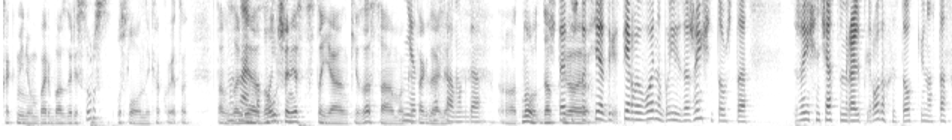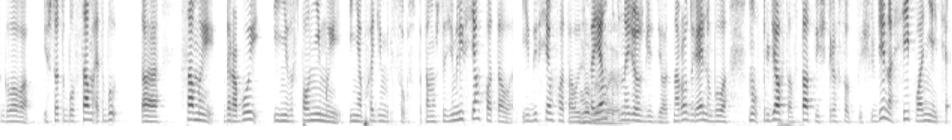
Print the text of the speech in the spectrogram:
как минимум борьба за ресурс условный какой-то, там, за, знаем, за лучшее место стоянки, за самок Нет, и так далее. за самок, да. Вот, ну, да Считается, э... что все первые войны были из-за женщин, потому что женщины часто умирали при родах из-за того, какие у нас и голова. И что это был сам, это был э, самый дорогой и невосполнимый и необходимый ресурс, потому что земли всем хватало, еды всем хватало, и ну, стоянку да, ты найдешь где сделать. Народу реально было, ну, в пределах там 100 тысяч, 300 тысяч людей на всей планете.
